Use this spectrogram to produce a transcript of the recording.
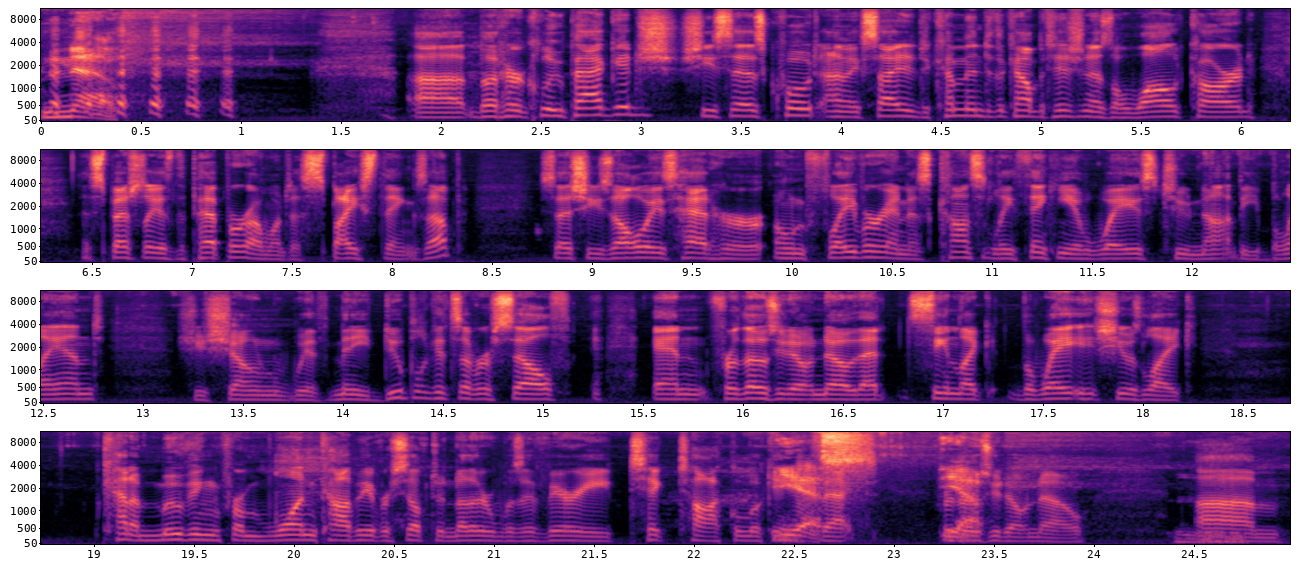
No, Uh, but her clue package, she says, quote, I'm excited to come into the competition as a wild card, especially as the pepper. I want to spice things up. Says she's always had her own flavor and is constantly thinking of ways to not be bland. She's shown with many duplicates of herself. And for those who don't know, that seemed like the way she was like kind of moving from one copy of herself to another was a very TikTok looking Yes. effect for Yeah. those who don't know. Um,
